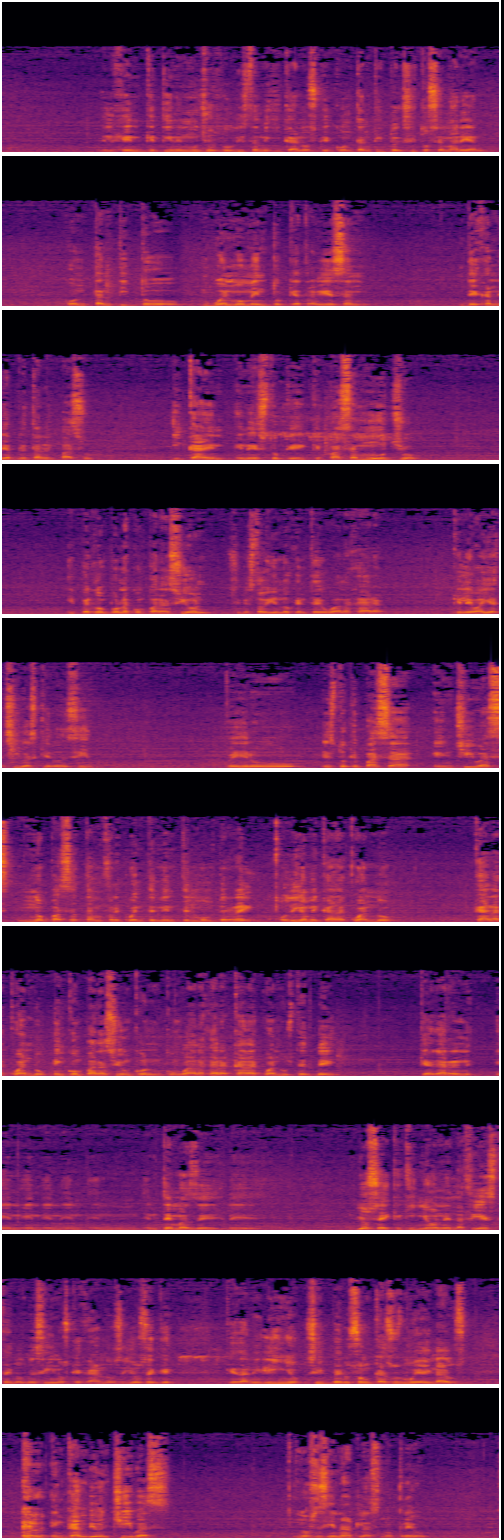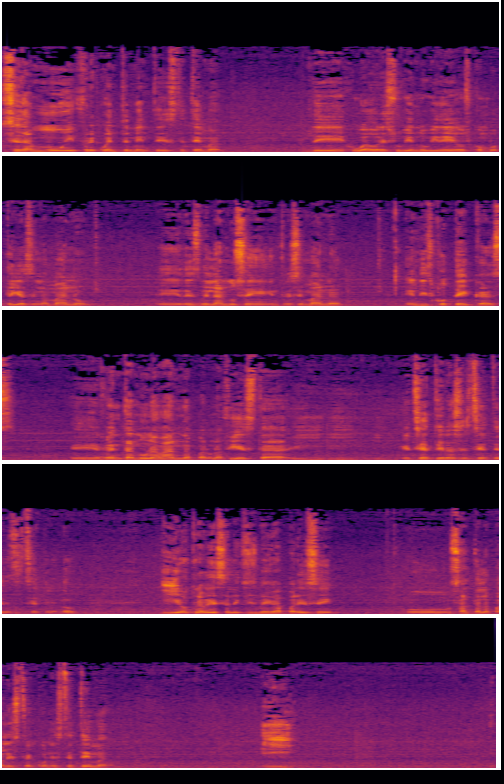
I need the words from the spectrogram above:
el gen que tienen muchos futbolistas mexicanos que con tantito éxito se marean, con tantito buen momento que atraviesan, dejan de apretar el paso y caen en esto que, pasa mucho, y perdón por la comparación, si me está oyendo gente de Guadalajara, que le vaya a Chivas, quiero decir, pero esto que pasa en Chivas no pasa tan frecuentemente en Monterrey, o dígame cada cuando, cada cuando, en comparación con, con Guadalajara, cada cuando usted ve que agarren en, en, en temas de, de, Yo sé que Quiñones, la fiesta y los vecinos quejándose, yo sé que, que Daniliño, sí, pero son casos muy aislados. en cambio en Chivas, no sé si en Atlas, no creo, se da muy frecuentemente este tema de jugadores subiendo videos con botellas en la mano, eh, desvelándose entre semana, en discotecas, eh, rentando una banda para una fiesta, y, y, etcétera, etcétera, etcétera, ¿no? Y otra vez Alexis Vega aparece o salta a la palestra con este tema y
